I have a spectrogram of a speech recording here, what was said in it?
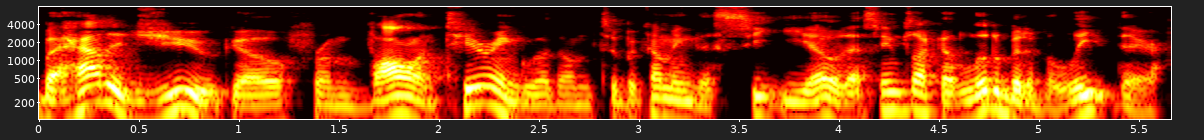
But how did you go from volunteering with them to becoming the CEO? That seems like a little bit of a leap there.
